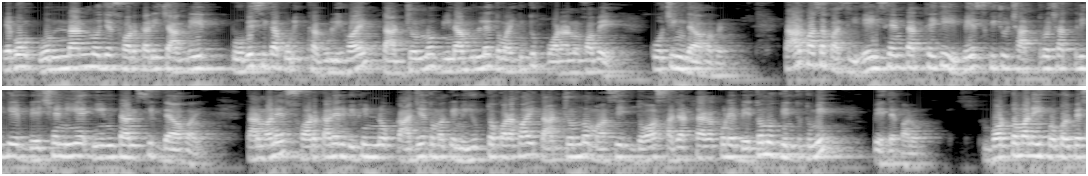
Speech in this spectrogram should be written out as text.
এবং অন্যান্য যে সরকারি চাকরির প্রবেশিকা পরীক্ষাগুলি হয়, তার জন্য বিনামূল্যে তোমায় কিন্তু পড়ানো হবে কোচিং দেওয়া হবে। তার পাশাপাশি এই সেন্টার থেকেই বেশ কিছু ছাত্রছাত্রীকে বেছে নিয়ে ইন্টার্নশিপ দেওয়া হয়। তার মানে সরকারের বিভিন্ন কাজে তোমাকে নিযুক্ত করা হয়, তার জন্য মাসিক দশ হাজার টাকা করে বেতনও কিন্তু তুমি পেতে পারো। বর্তমানে এই প্রকল্পের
